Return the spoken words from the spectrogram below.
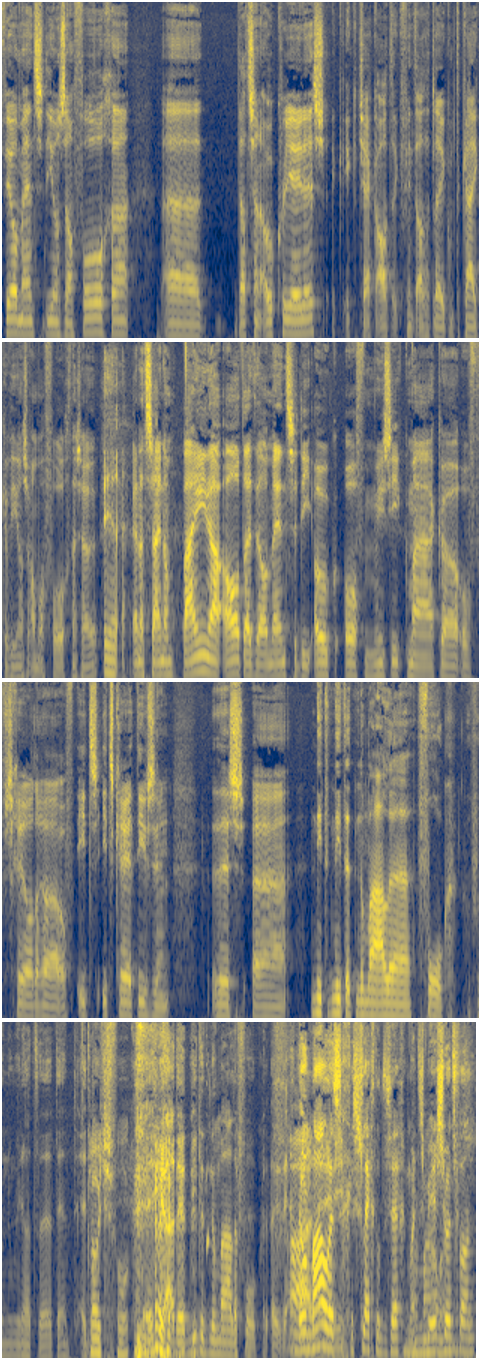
veel mensen die ons dan volgen, eh, dat zijn ook creators. Ik, ik check altijd, ik vind het altijd leuk om te kijken wie ons allemaal volgt en zo. Ja, En dat zijn dan bijna altijd wel mensen die ook of muziek maken of schilderen of iets, iets creatiefs doen. Dus niet, niet het normale volk. Hoe noem je dat? eh, het- het- het- Klootjesvolk. ja, de- niet het normale volk. Eh, Ah, normaal nee. is slecht om te zeggen, maar het is meer een soort van...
